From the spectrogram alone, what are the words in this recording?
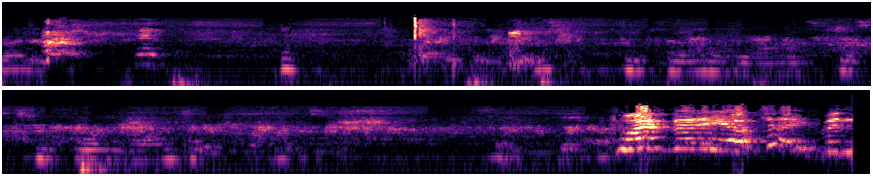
it. Quit videotaping.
